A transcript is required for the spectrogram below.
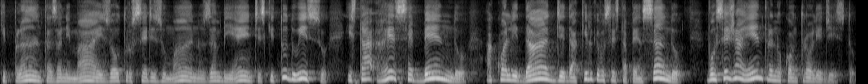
que plantas, animais, outros seres humanos, ambientes, que tudo isso está recebendo a qualidade daquilo que você está pensando, você já entra no controle disto.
